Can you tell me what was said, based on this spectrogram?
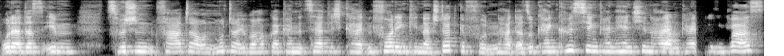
Oder dass eben zwischen Vater und Mutter überhaupt gar keine Zärtlichkeiten vor den Kindern stattgefunden hat. Also kein Küsschen, kein Händchen halten, kein irgendwas.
